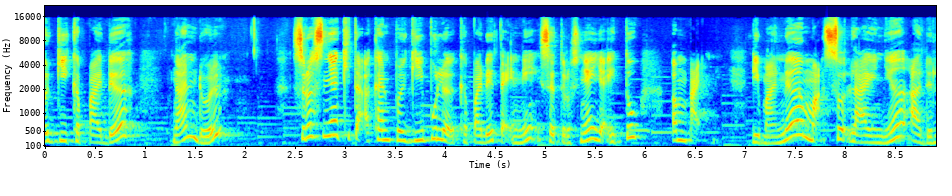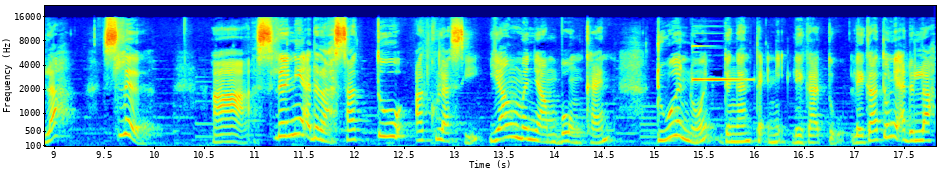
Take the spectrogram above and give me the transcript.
pergi kepada ngandul, seterusnya kita akan pergi pula kepada teknik seterusnya iaitu empat di mana maksud lainnya adalah slur Ha, slur ni adalah satu artikulasi yang menyambungkan dua not dengan teknik legato. Legato ni adalah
